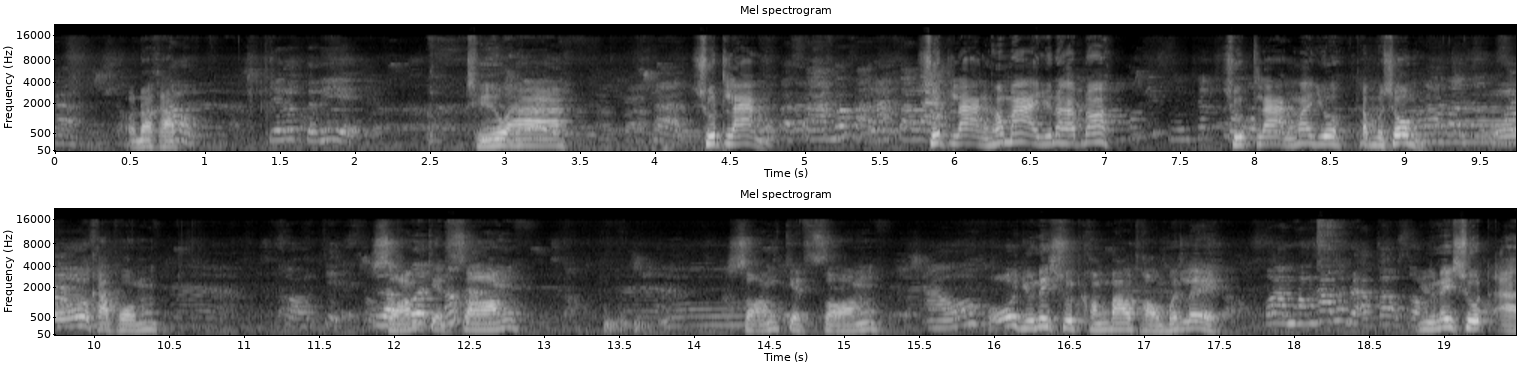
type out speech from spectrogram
ค่ะเอานะครับเอ้าเจ๊ลอตเตอรี่ถือว่าค่ะชุดล่างประสานแล้วค่ะแล้วตลาดชุดล่างเข้ามาอยู่นะครับเนาะชุดล่างมาอยู่ท่านผู้ชม โอ้ครับผมสองเจ็ดสองเจ็ดสองสองเจ็ดสองเอาโอ้อยู่ในชุดของบ่าวเถาหมดเลย อยู่ในชุดอ่า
